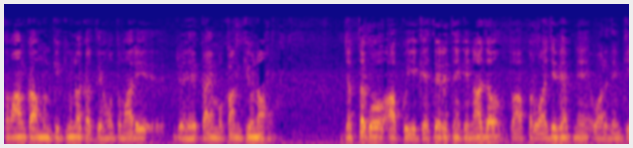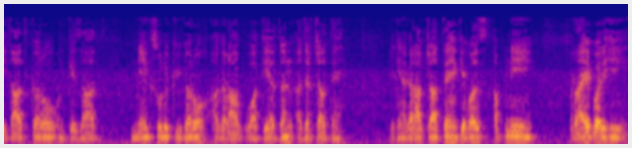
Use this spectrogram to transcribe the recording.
तमाम काम उनके क्यों ना करते हों? तुम्हारे जो है कायम मकाम क्यों ना हो? जब तक वो आपको ये कहते रहते हैं कि ना जाओ तो आप पर वाजिब है अपने वालदेन की इतात करो, उनके साथ नेक सलूकी करो, अगर आप वाकता अजर चाहते हैं। लेकिन अगर आप चाहते हैं कि बस अपनी राय पर ही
